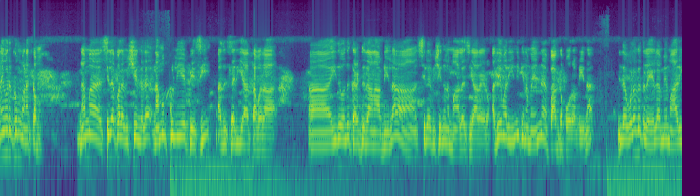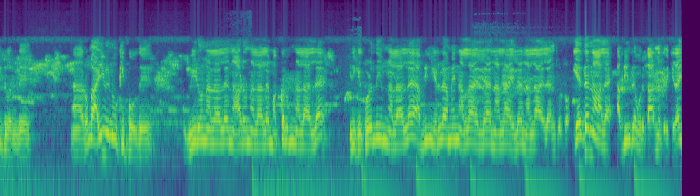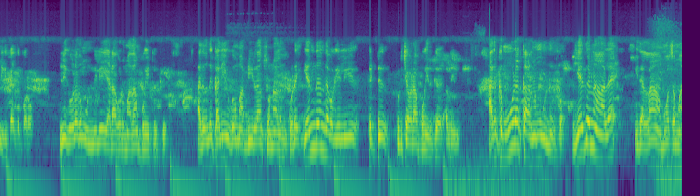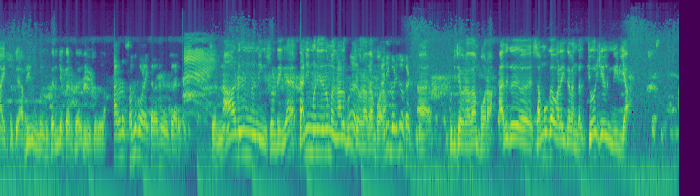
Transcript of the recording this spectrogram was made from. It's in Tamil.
அனைவருக்கும் வணக்கம். நம்ம சில பல விஷயங்களை நமக்குள்ளேயே பேசி அது சரியா தவறா இது வந்து கரெக்டு தானா அப்படின்லாம் சில விஷயங்கள் நம்ம அலசி ஆராயிரும் அதே மாதிரி இன்னைக்கு நம்ம என்ன பார்க்க போறோம் அப்படின்னா இந்த உலகத்துல எல்லாமே மாறிட்டு வருது. ரொம்ப அழிவு நோக்கி போகுது. வீடும் நல்லா இல்லை நாடும் நல்லா இல்லை மக்களும் நல்லா இல்லை இன்னைக்கு குழந்தையும் நல்லா இல்லை அப்படின்னு எல்லாமே நல்லா இல்லை நல்லா இல்லை நல்லா இல்லைன்னு சொல்கிறோம் எதனால அப்படின்ற ஒரு காரணத்தை வச்சு தான் இன்னைக்கு பேச போகிறோம் இன்னைக்கு உலகம் உண்மையிலேயே எடா கூடமா தான் போயிட்டு இருக்கு அது வந்து கலியுகம் அப்படிலாம் சொன்னாலும் கூட எந்தெந்த வகையிலேயும் கெட்டு பிடிச்சவரா போயிருக்கு அப்படின்னு. அதுக்கு மூல காரணமும் ஒண்ணு இருக்கும். எதனால இதெல்லாம் மோசமா ஆயிட்டு இருக்கு அப்படின்னு உங்களுக்கு தெரிஞ்ச கருத்தை நீங்க சொல்லலாம். காரணம் சமூக வலைத்தளமும் ஒன்றா இருக்குது நாடுன்னு நீங்க சொல்றீங்க. தனி மனிதனும் அதனால குடிச்சவரா தான் போறான். தனி மனிதனும் கண்டு குடிச்சவரா தான் போறான். அதுக்கு சமூக வலைதளங்கள் சோசியல் மீடியா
